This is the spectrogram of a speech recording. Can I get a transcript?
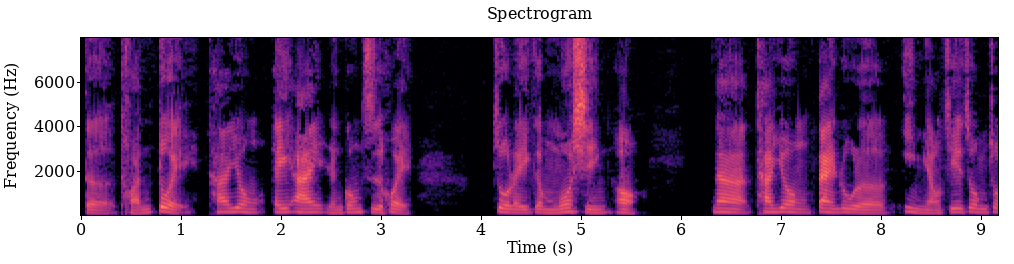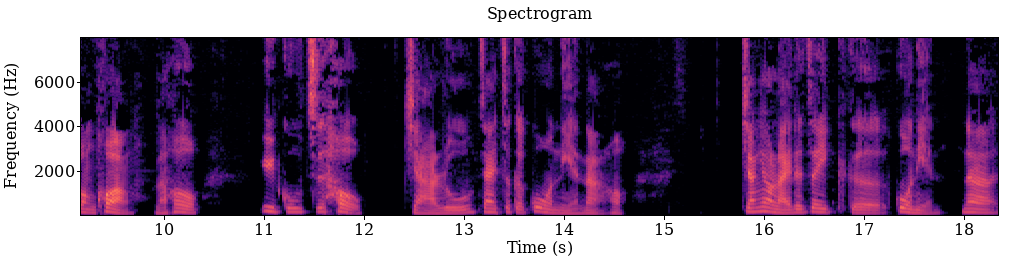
的团队他用 AI 人工智慧做了一个模型哦，那他用带入了疫苗接种状况，然后预估之后，假如在这个过年呐，哈，将要来的这个过年，那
